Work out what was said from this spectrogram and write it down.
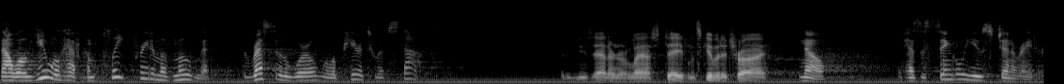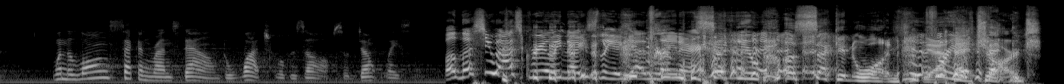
Now, while you will have complete freedom of movement, the rest of the world will appear to have stopped. Could have used that on our last date. Let's give it a try. No, it has a single use generator. When the long second runs down, the watch will dissolve, so don't waste it. Unless you ask really nicely again later. We'll send you a second one free of charge.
